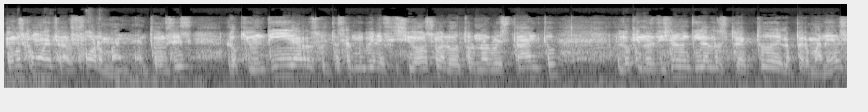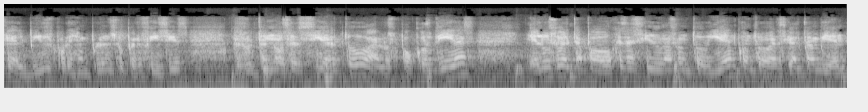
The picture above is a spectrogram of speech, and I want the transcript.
Vemos cómo se transforman. Entonces, lo que un día resulta ser muy beneficioso, al otro no lo es tanto. Lo que nos dicen un día al respecto de la permanencia del virus, por ejemplo, en superficies, resulta no ser cierto a los pocos días. El uso del tapabocas ha sido un asunto bien controversial también,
